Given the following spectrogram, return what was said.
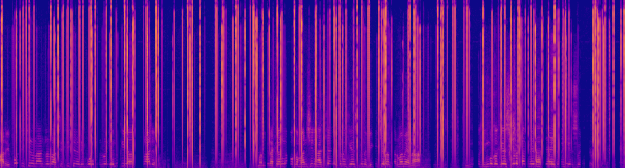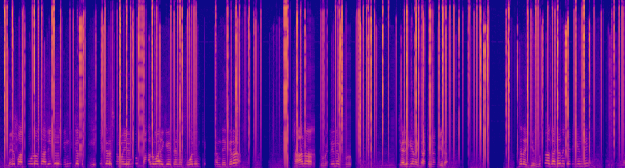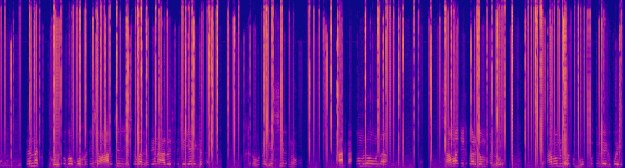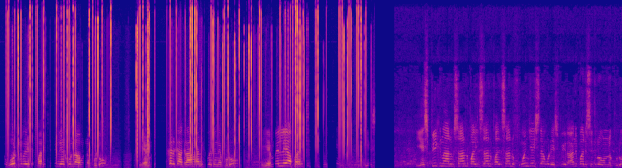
ఆ రిపోర్ట్ ఇచ్చిన దాంట్లో ఆ సిట్ ఇచ్చిన రిపోర్ట్లో ఎందుకు రాలేదు? మరి రకంగా ఒక మనిషిని హత్యాయత్నం కేసు మీద బిగించడం ధర్మమేనా? ఇంకొక ఇంకొక కేసు కూడా తన మీద హత్యాయత్నం కేసు పెట్టాడు. మే పదమూడో తారీఖు ఎన్నికల ఎన్నికల సమయంలో పాల్వాయి గేట్ అనే పోలింగ్ కేంద్రం దగ్గర తాను వెళ్ళినప్పుడు జరిగిన ఘటన మీద. అసలు ఎందుకు ఆ ఘటన జరిగింది? ఏదన్నా కొద్ది గొప్ప కనీసం ఆలోచన చేసే వాళ్ళు ఎవరైనా ఆలోచన చేయాలి కదా? అక్కడ ఉన్న ఎస్సీలను ఆ గ్రామంలో ఉన్న సామాజిక వర్గం వాళ్ళు గ్రామంలో ఉన్న భూపుతులు లేకపోయి ఓట్లు వేసే పరిస్థితి లేకుండా ఉన్నప్పుడు ఎమ్మెల్యే అక్కడికి ఆ గ్రామానికి వెళ్ళినప్పుడు ఎమ్మెల్యే ఆ పరిస్థితి చూసి ఎస్పీకి నాలుగు సార్లు పది సార్లు పది సార్లు ఫోన్ చేసినా కూడా ఎస్పీ రాని పరిస్థితిలో ఉన్నప్పుడు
